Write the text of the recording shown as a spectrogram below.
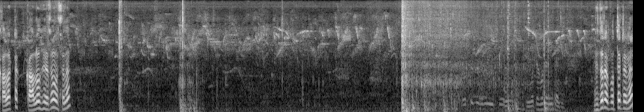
কালারটা কালো হয়েছে মনে হচ্ছে না? ভিতরে প্রত্যেকটা না?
